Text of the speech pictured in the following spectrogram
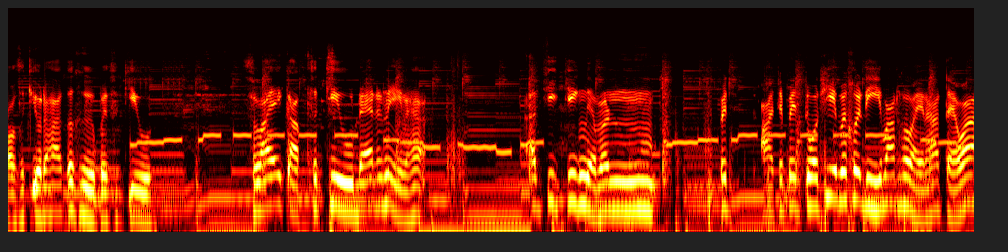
2สกิลนะฮะก็คือเป็นสกิลสไลด์กับสกิลแดนนั่นเองนะฮะอันจริงๆเนี่ยมันเป็นอาจจะเป็นตัวที่ไม่ค่อยดีมากเท่าไหร่นะฮะแต่ว่า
